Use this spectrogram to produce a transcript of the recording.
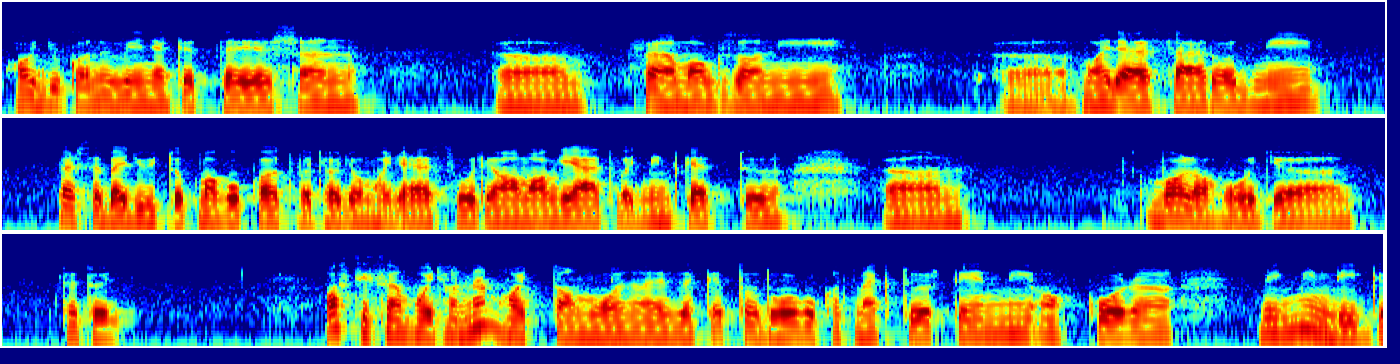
hagyjuk a növényeket teljesen felmagzani, majd elszáradni, Persze begyűjtök magokat, vagy hagyom, hogy elszórja a magját, vagy mindkettő. Valahogy, tehát, hogy azt hiszem, hogy ha nem hagytam volna ezeket a dolgokat megtörténni, akkor még mindig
